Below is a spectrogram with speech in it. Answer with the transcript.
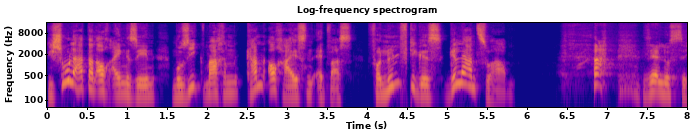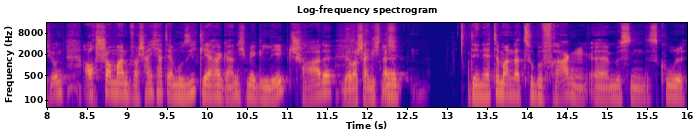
die Schule hat dann auch eingesehen, Musik machen kann auch heißen, etwas Vernünftiges gelernt zu haben. Sehr lustig und auch charmant. Wahrscheinlich hat der Musiklehrer gar nicht mehr gelebt. Schade. Ja, wahrscheinlich nicht. Äh, den hätte man dazu befragen äh, müssen. Das ist cool.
